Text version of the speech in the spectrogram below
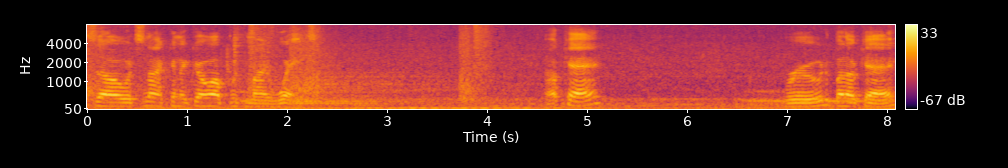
So it's not going to go up with my weight. Okay. Rude, but okay.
